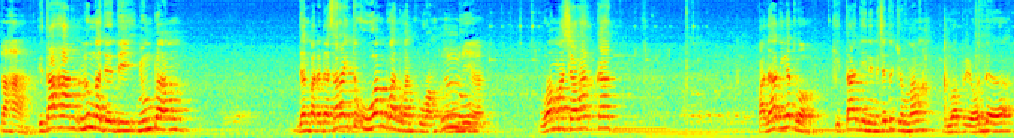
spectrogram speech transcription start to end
tahan ditahan. Lu nggak jadi nyumbang. Dan pada dasarnya itu uang bukan bukan uang lu. Iya. uang masyarakat. Padahal inget loh kita di Indonesia itu cuma dua periode.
